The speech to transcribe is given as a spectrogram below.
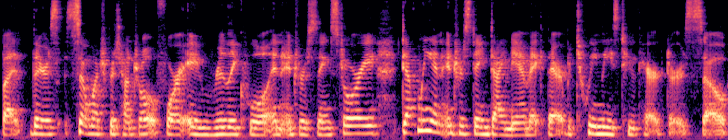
but there's so much potential for a really cool and interesting story. Definitely an interesting dynamic there between these two characters. So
